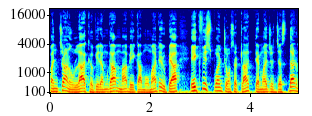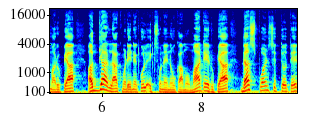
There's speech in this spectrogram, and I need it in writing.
પંચાણું લાખ વિરમગામમાં બે કામો માટે રૂપિયા એકવીસ પોઈન્ટ ચોસઠ લાખ તેમજ જસદણમાં રૂપિયા અગિયાર લાખ મળીને કુલ એકસો નવ કામો માટે રૂપિયા દસ પોઈન્ટ સિત્યોતેર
